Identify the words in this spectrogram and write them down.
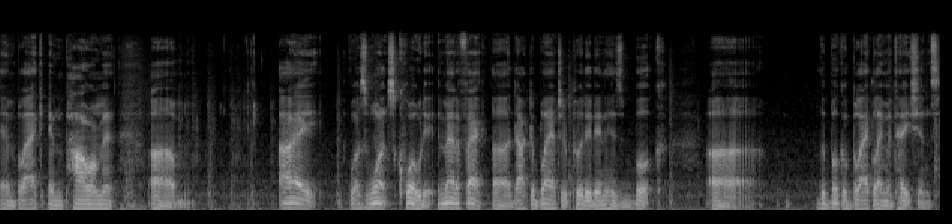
and black empowerment. Um, I was once quoted, matter of fact, uh, Dr. Blanchard put it in his book, uh, the book of Black Lamentations.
